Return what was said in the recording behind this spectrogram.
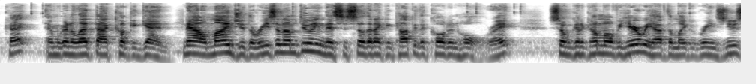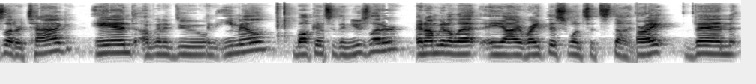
Okay, and we're gonna let that cook again. Now, mind you, the reason I'm doing this is so that I can copy the code in whole, right? So I'm gonna come over here, we have the microgreens newsletter tag, and I'm gonna do an email, welcome to the newsletter, and I'm gonna let AI write this once it's done, all right? Then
